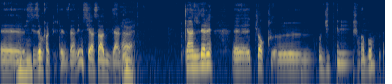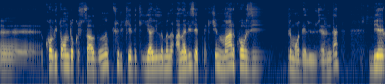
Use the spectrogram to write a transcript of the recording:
Ee, hı hı. Sizin fakültenizden değil mi? Siyasal bilgilerden. Evet. Kendileri e, çok e, ciddi bir çalışma bu. E, Covid-19 salgınının Türkiye'deki yayılımını analiz etmek için Markov zincir modeli üzerinden bir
